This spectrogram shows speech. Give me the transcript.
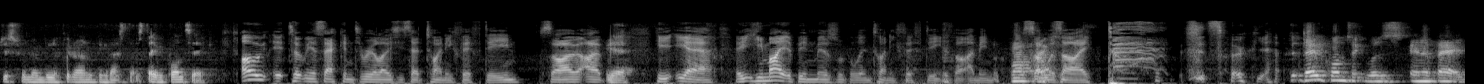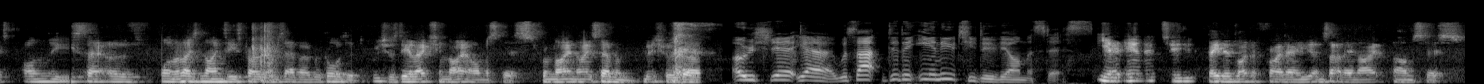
just remember looking around and thinking that's that's David Quantick. Oh, it took me a second to realise you said 2015. So I, I Yeah. he, yeah, he, he might have been miserable in 2015, but I mean, Well, so was I. so yeah. David Quantick was in a bed on the set of one of the most 90s programs ever recorded, which was the Election Night Armistice from 1997, which was, uh, Oh shit, yeah. Was that did Iannucci do the armistice? yeah, Iannucci, they did like the Friday and Saturday night Armistice,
